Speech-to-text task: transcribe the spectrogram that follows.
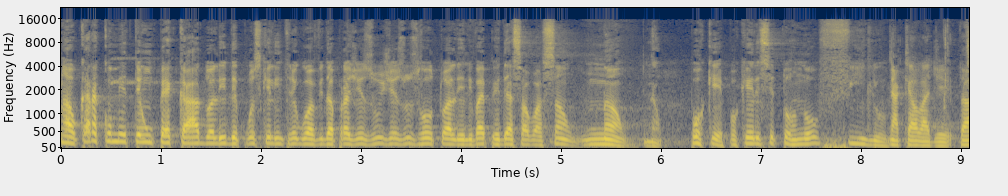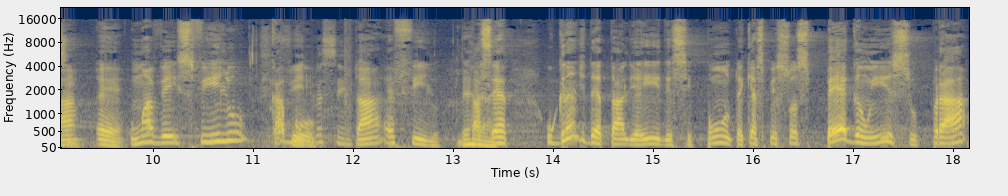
Ah, o cara cometeu um pecado ali depois que ele entregou a vida para Jesus, Jesus voltou ali, ele vai perder a salvação? Não. Não. Por quê? Porque ele se tornou filho. Naquela lá de. Tá? sim. É, uma vez filho, acabou, Filho tá? É filho, Verdade. tá certo? O grande detalhe aí desse ponto é que as pessoas pegam isso para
